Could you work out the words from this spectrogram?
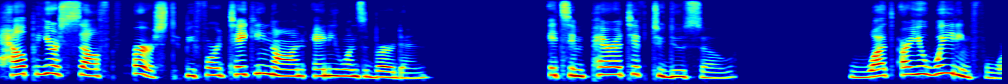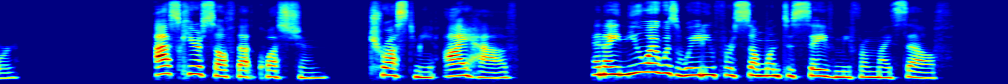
Help yourself first before taking on anyone's burden. It's imperative to do so. What are you waiting for? Ask yourself that question. Trust me, I have. And I knew I was waiting for someone to save me from myself.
